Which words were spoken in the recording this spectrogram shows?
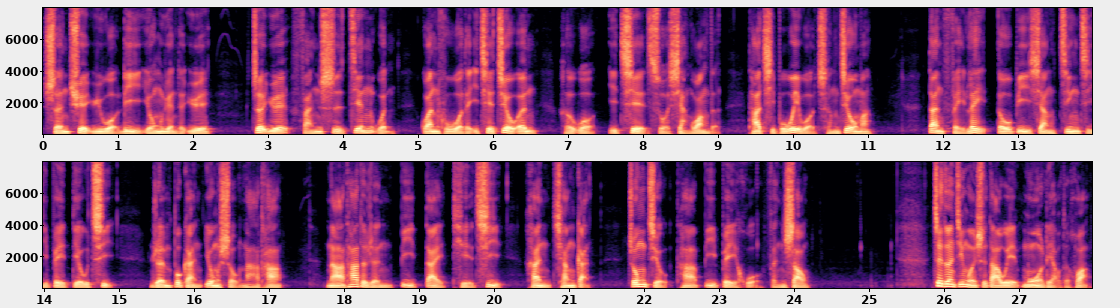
神却与我立永远的约。这约凡事坚稳，关乎我的一切救恩和我一切所想望的，他岂不为我成就吗？但匪类都必像荆棘被丢弃，人不敢用手拿它。拿它的人必带铁器和枪杆，终久它必被火焚烧。这段经文是大卫末了的话，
